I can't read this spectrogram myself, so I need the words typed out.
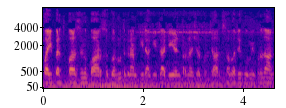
ਭਾਈ ਪ੍ਰਿਤਪਾਲ ਸਿੰਘ ਪਾਰਸ ਗੁਰਮਤਿ ਗ੍ਰੰਥੀ ਰਾਗੀਤਾ ਜੀ ਇੰਟਰਨੈਸ਼ਨਲ ਪ੍ਰਚਾਰਕ ਸਭਾ ਦੇ ਭੂਮੀ ਪ੍ਰਧਾਨ।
